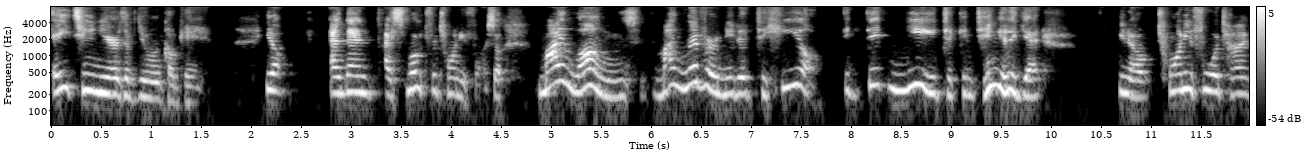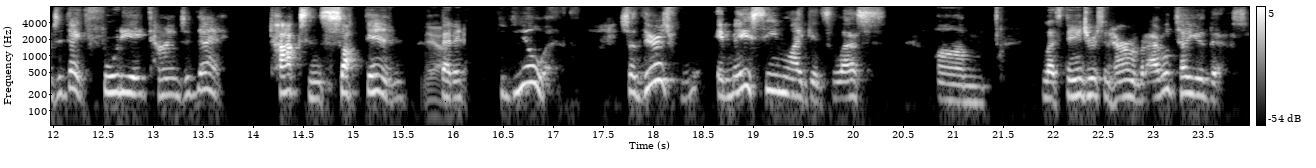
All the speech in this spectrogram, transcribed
18 years of doing cocaine, you know, and then I smoked for 24. So my lungs, my liver needed to heal. It didn't need to continue to get, you know, 24 times a day, 48 times a day, toxins sucked in Yeah. that it has to deal with. So there's, it may seem like it's less, um, less dangerous than heroin, but I will tell you this:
